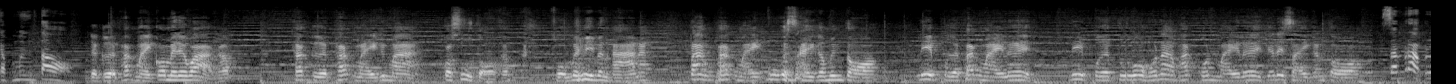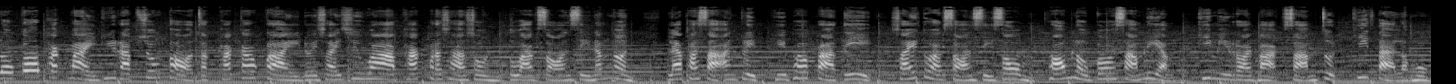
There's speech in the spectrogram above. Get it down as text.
กับมึงต่อ จะเกิดพักใหม่ก็ไม่ได้ว่าครับ ถ้าเกิดพักใหม่ขึ้นมาก็สู้ต่อครับ ผมไม่มีปัญหานะ ตั้งพักใหม่กูก็ใส่กับมึงต่อ รีบเปิดพักใหม่เลย รีบเปิดตัวหัวหน้าพักคนใหม่เลย จะได้ใส่กันต่อสำหรับโลโก้พักใหม่ที่รับช่วงต่อจากพักก้าวไกล โดยใช้ชื่อว่าพักประชาชน ตัวอักษรสีน้ำเงิน และภาษาอังกฤษ People Party ใช้ตัวอักษรสีส้ม พร้อมโลโก้สามเหลี่ยม ที่มีรอยบาก 3 จุดที่แต่ละมุม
